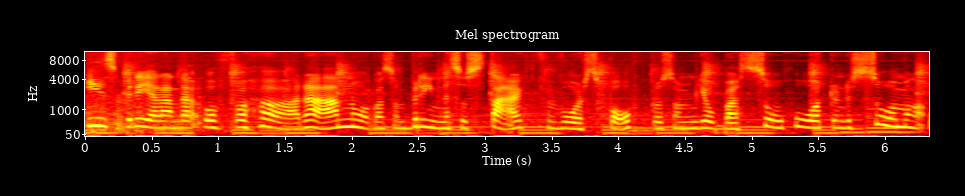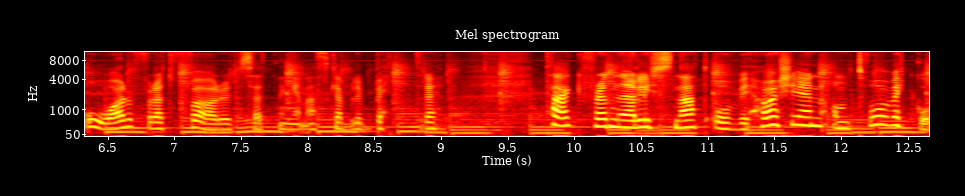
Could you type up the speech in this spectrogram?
Inspirerande att få höra någon som brinner så starkt för vår sport och som jobbar så hårt under så många år för att förutsättningarna ska bli bättre. Tack för att ni har lyssnat och vi hörs igen om två veckor.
